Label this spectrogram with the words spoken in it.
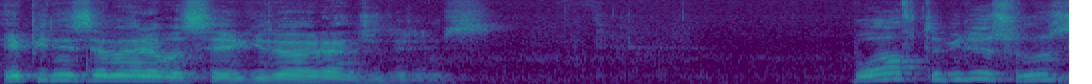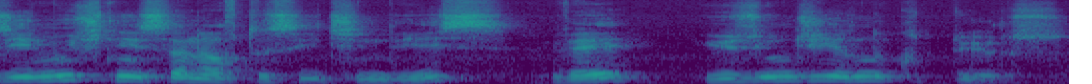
Hepinize merhaba sevgili öğrencilerimiz. Bu hafta biliyorsunuz 23 Nisan haftası içindeyiz ve 100. yılını kutluyoruz.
